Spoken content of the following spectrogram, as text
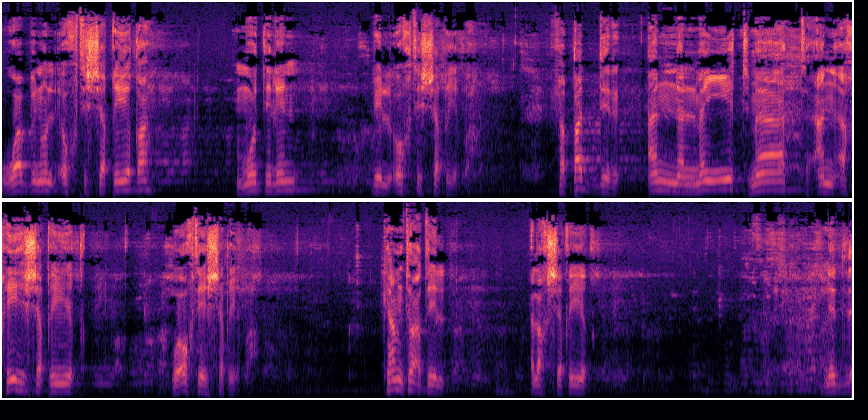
وابن الأخت الشقيقة مدل بالأخت الشقيقة. فقدر أن الميت مات عن أخيه الشقيق وأخته الشقيقة. كم تعطي الأخ الشقيق؟ للذ...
